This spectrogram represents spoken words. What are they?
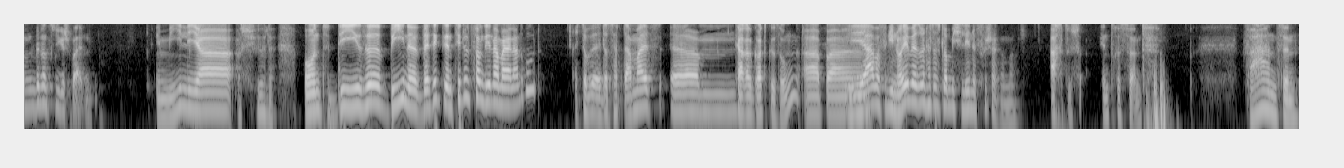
bin da zwiegespalten. Emilia Schürle. Und diese Biene, wer singt den Titelsong Dina Meyer Landrut? Ich glaube, das hat damals, ähm, Karel Gott gesungen, aber. ja, aber für die neue Version hat das, glaube ich, Helene Fischer gemacht. Ach du Sch interessant. Wahnsinn.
